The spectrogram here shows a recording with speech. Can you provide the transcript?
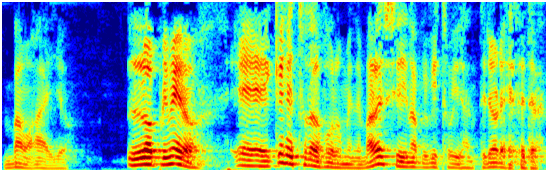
vamos a ello. Lo primero, eh, ¿Qué es esto de los volúmenes? ¿Vale? Si no habéis visto vídeos anteriores, etcétera.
